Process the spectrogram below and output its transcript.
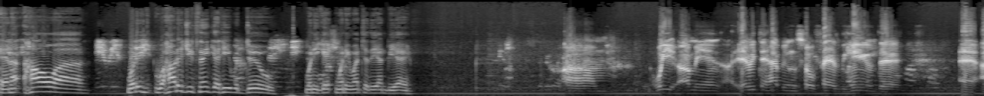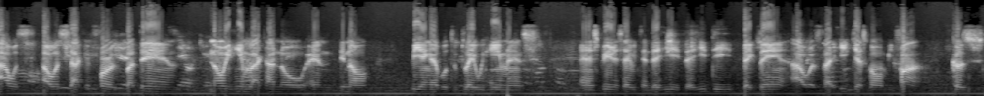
and how what did you, how did you think that he would do when he get when he went to the NBA? Um, we, I mean, everything happened so fast with him that uh, I was, I was shocked at first. But then knowing him like I know, and you know, being able to play with him and, and experience everything that he that he did back then, I was like, he just gonna be fine because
